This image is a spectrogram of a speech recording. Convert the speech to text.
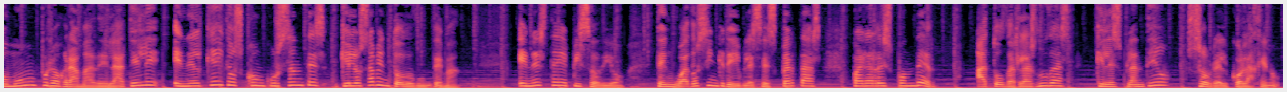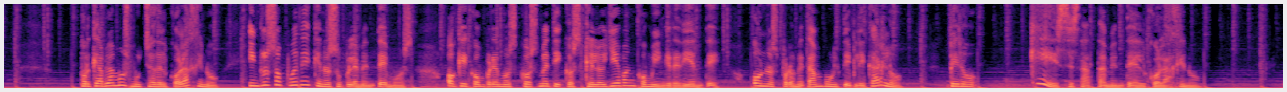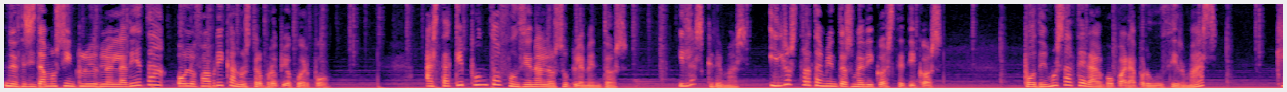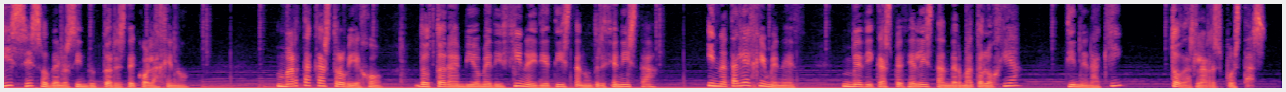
Como un programa de la tele en el que hay dos concursantes que lo saben todo de un tema. En este episodio tengo a dos increíbles expertas para responder a todas las dudas que les planteo sobre el colágeno. Porque hablamos mucho del colágeno, incluso puede que nos suplementemos o que compremos cosméticos que lo llevan como ingrediente o nos prometan multiplicarlo. Pero, ¿qué es exactamente el colágeno? ¿Necesitamos incluirlo en la dieta o lo fabrica nuestro propio cuerpo? ¿Hasta qué punto funcionan los suplementos? ¿Y las cremas? ¿Y los tratamientos médico-estéticos? ¿Podemos hacer algo para producir más? ¿Qué es eso de los inductores de colágeno? Marta Castro Viejo, doctora en biomedicina y dietista nutricionista, y Natalia Jiménez, médica especialista en dermatología, tienen aquí todas las respuestas.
